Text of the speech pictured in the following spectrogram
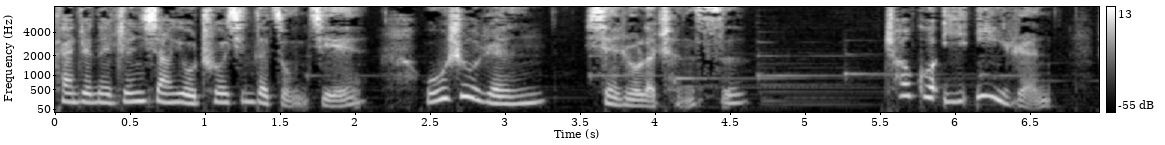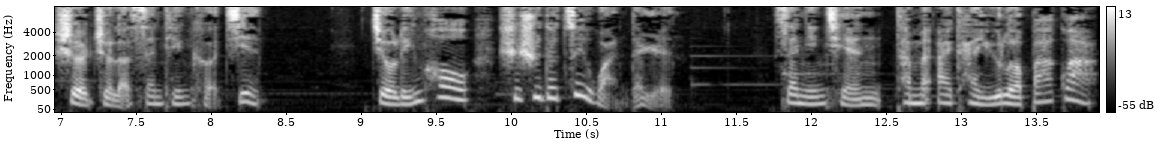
看着那真相又戳心的总结，无数人陷入了沉思。超过一亿人设置了三天可见。九零后是睡得最晚的人，三年前他们爱看娱乐八卦，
